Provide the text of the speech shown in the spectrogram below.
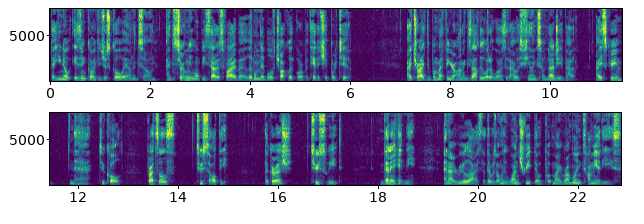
that you know isn't going to just go away on its own, and certainly won't be satisfied by a little nibble of chocolate or a potato chip or two. I tried to put my finger on exactly what it was that I was feeling so nudgy about. Ice cream? Nah, too cold. Pretzels? Too salty. Licorice? Too sweet. Then it hit me and I realized that there was only one treat that would put my rumbling tummy at ease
